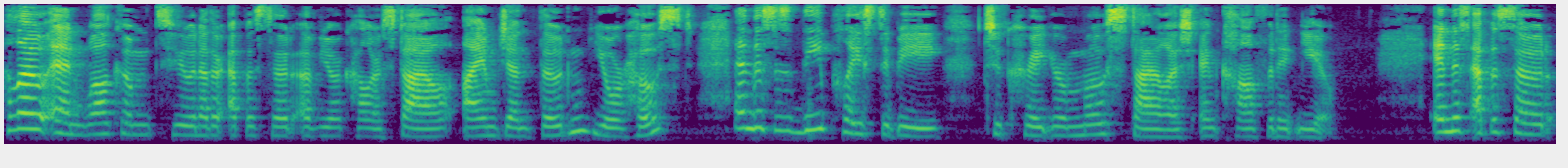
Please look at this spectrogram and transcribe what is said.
Hello and welcome to another episode of Your Color Style. I am Jen Thoden, your host, and this is the place to be to create your most stylish and confident you. In this episode,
